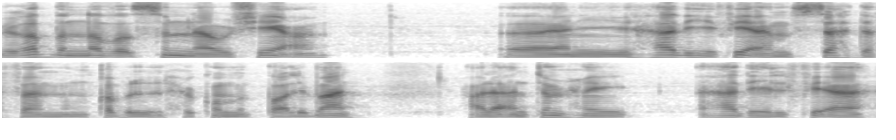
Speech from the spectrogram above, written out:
بغض النظر سنة أو شيعة يعني هذه فئة مستهدفة من قبل حكومة طالبان على أن تمحي هذه الفئة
